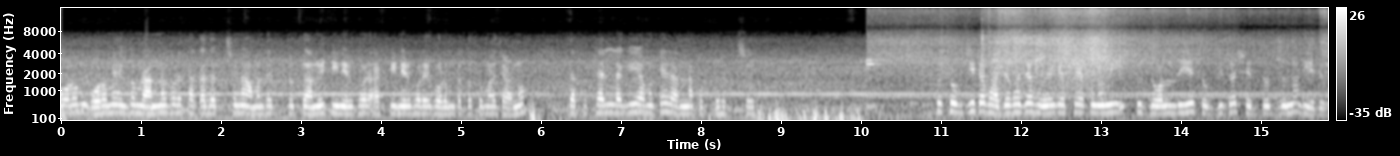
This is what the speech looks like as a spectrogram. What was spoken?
গরম, গরমে একদম রান্নাঘরে থাকা যাচ্ছে না। আমাদের তো জানোই টিনের ঘর, আর টিনের ঘরের গরমটা তো তোমরা জানো। দেখো ফ্যান লাগিয়ে আমাকে রান্না করতে হচ্ছে। তো সবজিটা ভাজা ভাজা হয়ে গেছে। এখন আমি একটু জল দিয়ে সবজিটা সেদ্ধর জন্য দিয়ে দেব।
